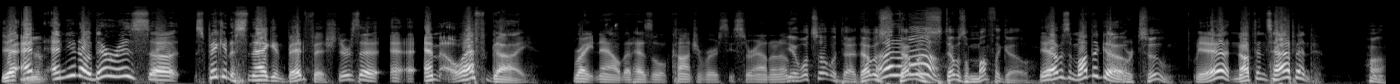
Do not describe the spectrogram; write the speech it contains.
Yeah, and, Yeah. and you know there is uh, speaking of snagging bedfish, there's a, a a MLF guy right now that has a little controversy surrounding him. Yeah, what's up with that? That was I don't that know. was that was a month ago Yeah, that was a month ago. or two. yeah, nothing's happened. Huh.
